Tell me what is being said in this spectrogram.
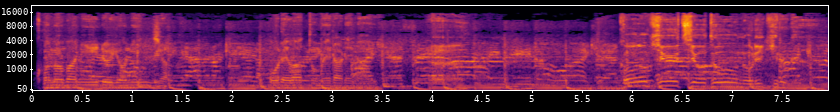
この場にいる4人じゃ俺は止められない。この窮地をどう乗り切るか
